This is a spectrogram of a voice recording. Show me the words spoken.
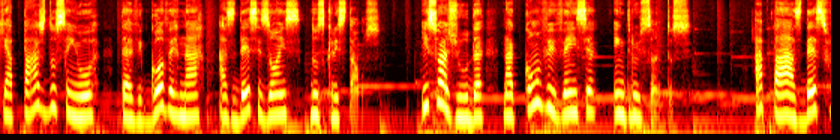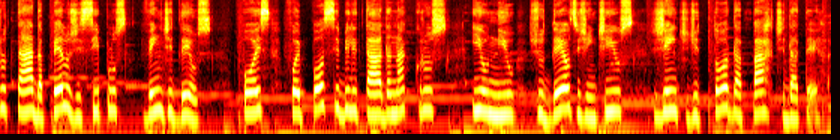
que a paz do Senhor deve governar as decisões dos cristãos. Isso ajuda na convivência entre os santos. A paz desfrutada pelos discípulos vem de Deus, pois foi possibilitada na cruz e uniu judeus e gentios, gente de toda parte da terra.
